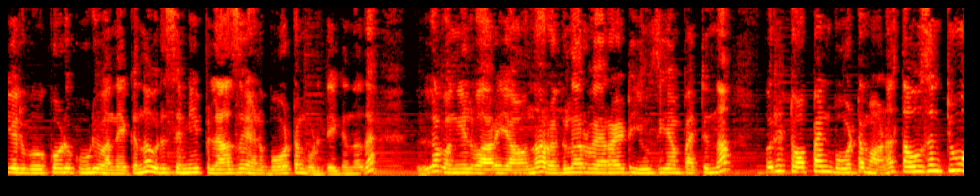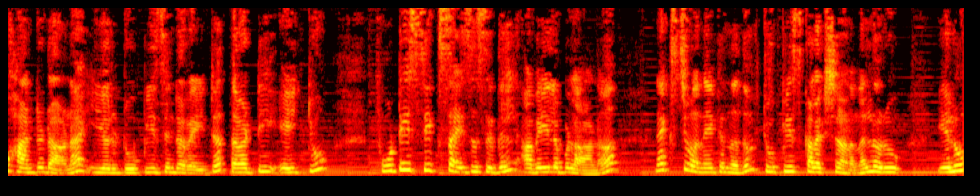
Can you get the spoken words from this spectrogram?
ഈ ഒരു വർക്കോട് കൂടി വന്നേക്കുന്ന ഒരു സെമി പ്ലാസയാണ് ബോട്ടം കൊടുത്തേക്കുന്നത്. നല്ല ഭംഗിയിൽ വാറിയാവുന്ന റെഗുലർ വെയർ ആയിട്ട് യൂസ് ചെയ്യാൻ പറ്റുന്ന ഒരു ടോപ്പ് ആൻഡ് ബോട്ടം ആണ്. തൗസൻഡ് ടു ഹൺഡ്രഡ് ആണ് ഈ ഒരു ടു പീസിന്റെ rate thirty eight to forty six sizes ഇതിൽ അവൈലബിൾ ആണ്. നെക്സ്റ്റ് വന്നേക്കുന്നതും ടു പീസ് കളക്ഷൻ ആണ്. നല്ലൊരു യെല്ലോ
